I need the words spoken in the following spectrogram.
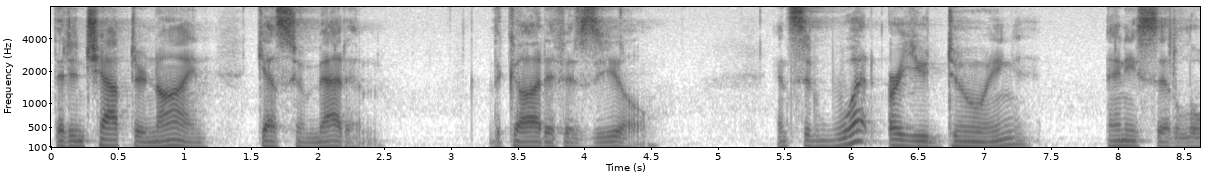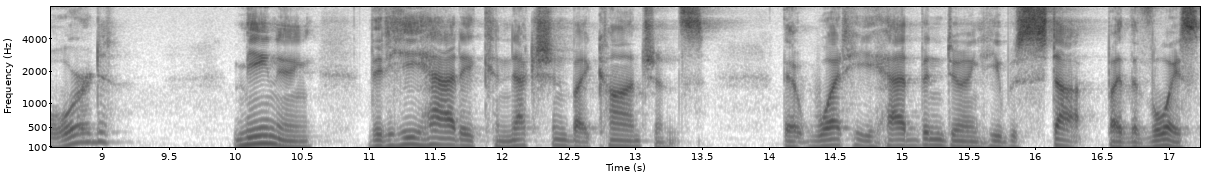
that in chapter 9, guess who met him? The God of his zeal. And said, What are you doing? And he said, Lord, meaning that he had a connection by conscience, that what he had been doing, he was stopped by the voice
